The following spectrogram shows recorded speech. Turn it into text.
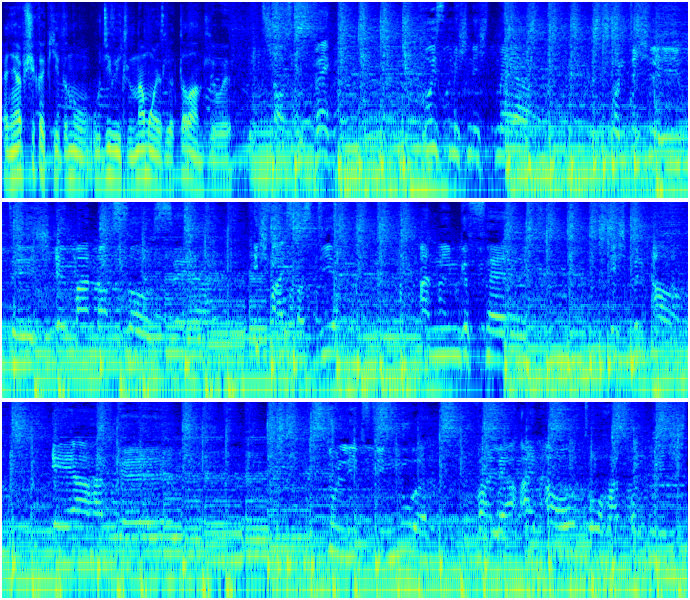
Они вообще какие-то, ну, удивительно, на мой взгляд, талантливые. Und ich lieb dich immer noch so sehr. Ich weiß, was dir an ihm gefällt. Ich bin arm, er hat Geld. Du liebst ihn nur, weil er ein Auto hat und nicht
